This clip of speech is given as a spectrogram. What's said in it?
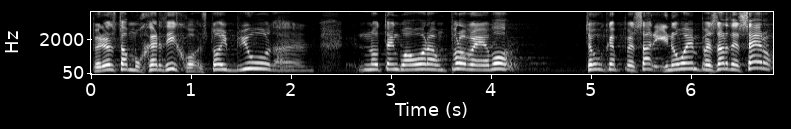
Pero esta mujer dijo, estoy viuda, no tengo ahora un proveedor, tengo que empezar y no voy a empezar de cero,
